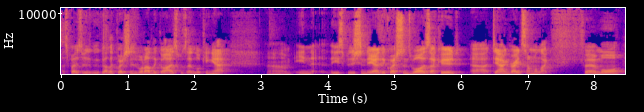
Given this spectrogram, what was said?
I suppose the other question is what other guys was I looking at? Um, in these positions. Yeah, the questions was I could uh, downgrade someone like Fermor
